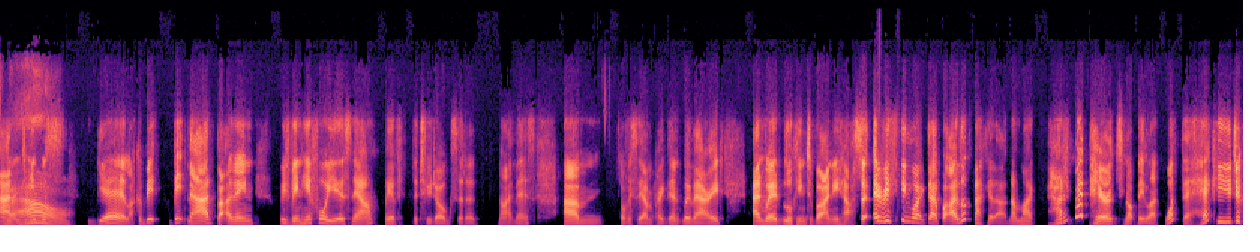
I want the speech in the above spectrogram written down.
And it was yeah, like a bit bit mad. But I mean, we've been here four years now. We have the two dogs that are nightmares. Um, obviously I'm pregnant, we're married, and we're looking to buy a new house. So everything worked out. But I look back at that and I'm like, how did my parents not be like, what the heck are you doing?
